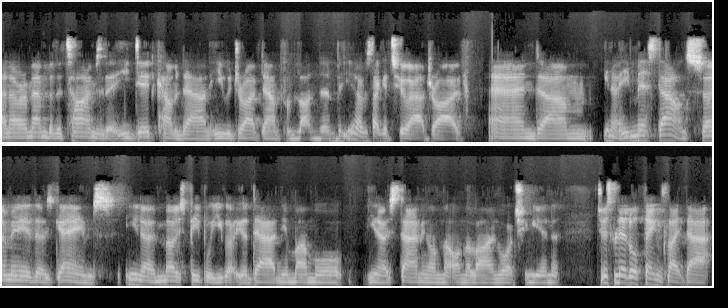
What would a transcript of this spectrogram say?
And I remember the times that he did come down, he would drive down from London, but you know, it was like a two hour drive. And, um, you know, he missed out on so many of those games. You know, most people, you got your dad and your mum or, you know, standing on the, on the line watching you and just little things like that.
